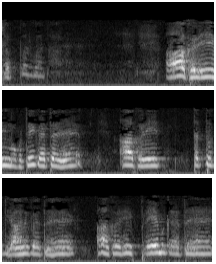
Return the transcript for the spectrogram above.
सब परमात्मा आखिरी मुक्ति कहते हैं, आखिरी तत्व ज्ञान कहते हैं, आखिरी प्रेम कहते हैं,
